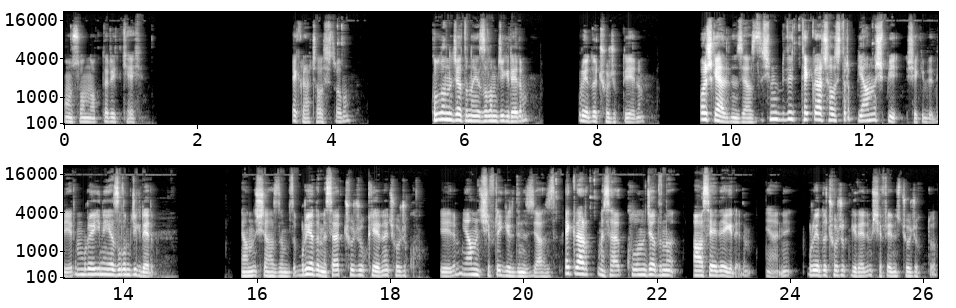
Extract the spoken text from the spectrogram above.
Console.readkey. Tekrar çalıştıralım. Kullanıcı adına yazılımcı girelim. Buraya da çocuk diyelim. Hoş geldiniz yazdı. Şimdi bir de tekrar çalıştırıp yanlış bir şekilde diyelim. Buraya yine yazılımcı girelim. Yanlış yazdığımızda. Buraya da mesela çocuk yerine çocuk diyelim. Yanlış şifre girdiniz yazdı. Tekrar mesela kullanıcı adını ASD'ye girelim. Yani buraya da çocuk girelim. Şifremiz çocuktu.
